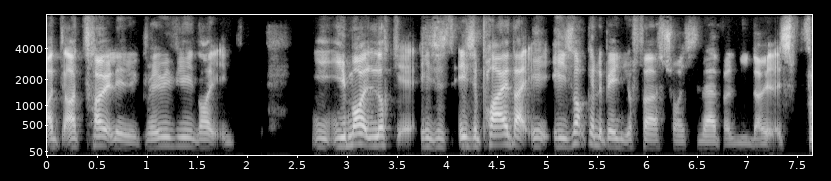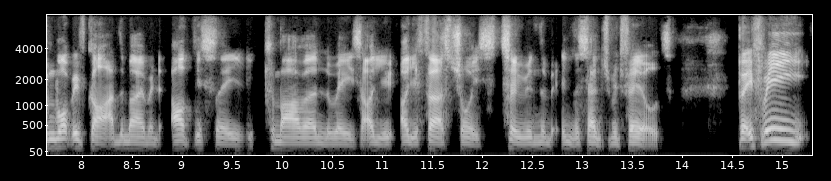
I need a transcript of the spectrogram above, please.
I, I totally agree with you. Like you, you might look at he's just, he's a player that he, he's not going to be in your first choice eleven. You know, it's from what we've got at the moment. Obviously, Kamara and Luiz are you are your first choice two in the in the central midfield. But if we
